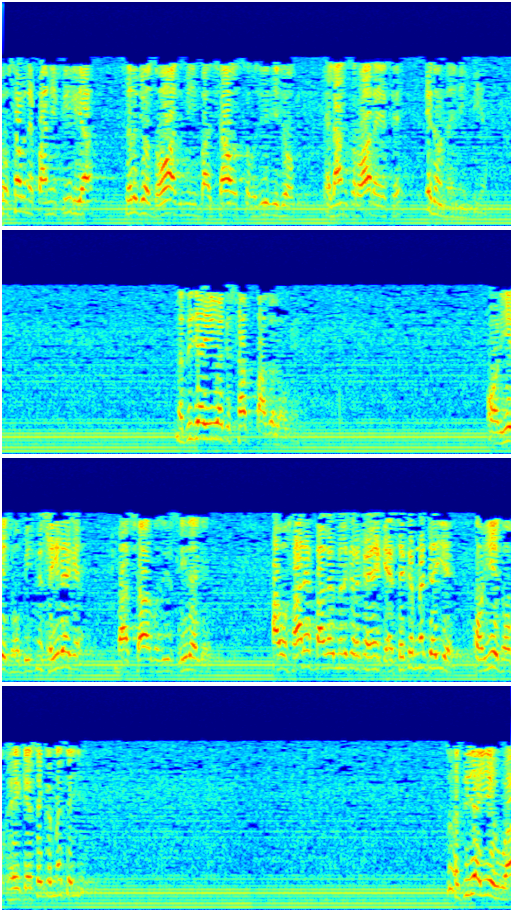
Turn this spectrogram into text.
تو سب نے پانی پی لیا۔ پھر جو دو آدمی بادشاہ اس کے وزیر جی جو اعلان کروا رہے تھے، انہوں نے نہیں پیا۔ نتیجہ یہ ہوا کہ سب پاگل ہو گئے۔ اور یہ دو بیچ میں صحیح رہ گئے۔ بادشاہ اور وزیر صحیح رہ گئے۔ اب وہ سارے پاگل مل کر کہیں کیسے کرنا چاہیے، اور یہ دو کہے کیسے کرنا چاہیے۔ تو نتیجہ یہ ہوا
